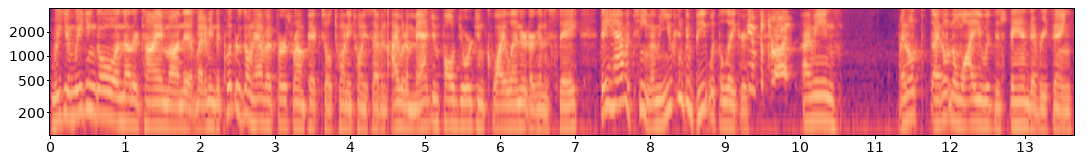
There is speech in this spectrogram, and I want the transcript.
We can we can go another time on it, but I mean the Clippers don't have a first round pick till 2027. I would imagine Paul George and Kawhi Leonard are going to stay. They have a team. I mean you can compete with the Lakers. You could try. I mean, I don't I don't know why you would disband everything.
